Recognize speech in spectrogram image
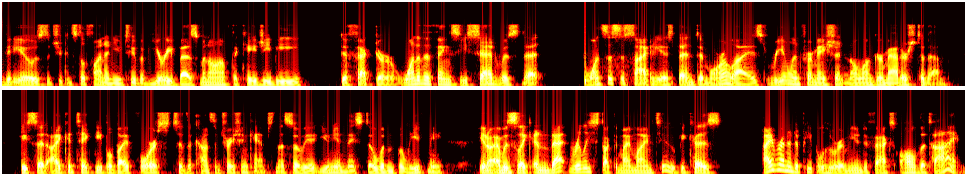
videos that you can still find on YouTube of Yuri Bezmenov, the KGB defector, one of the things he said was that once a society has been demoralized, real information no longer matters to them. He said, I could take people by force to the concentration camps in the Soviet Union. They still wouldn't believe me. You know, I was like, and that really stuck in my mind too, because I run into people who are immune to facts all the time.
